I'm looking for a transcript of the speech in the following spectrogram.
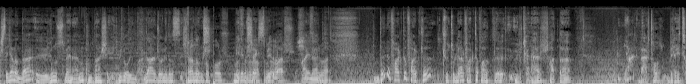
işte yanında e, Yunus Benem Kumdan Şehir gibi bir oyun var. Daha önce oynadığınız işte Ronald Topor masanın Shakespeare var. var. Shakespeare Aynen. var. Böyle farklı farklı kültürler, farklı farklı ülkeler hatta yani Bertolt Brecht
